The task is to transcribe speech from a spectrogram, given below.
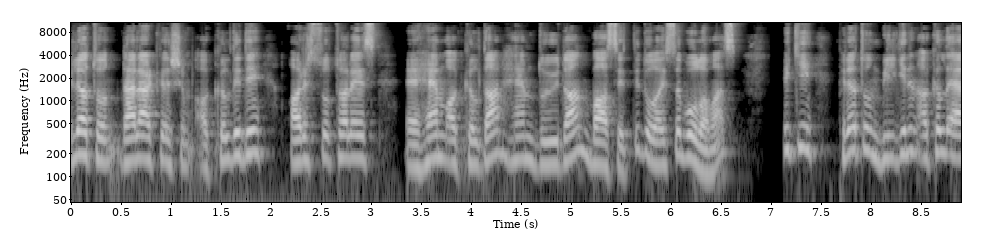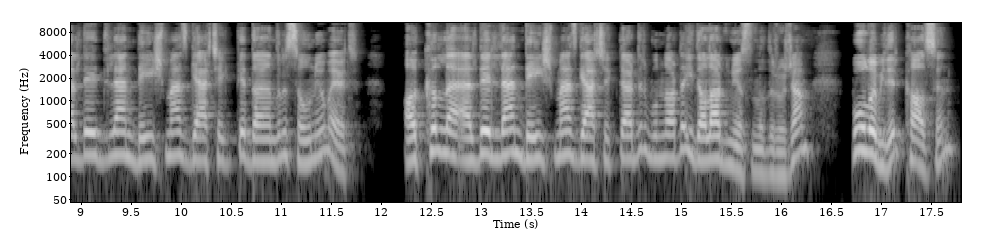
Platon değerli arkadaşım akıl dedi. Aristoteles e, hem akıldan hem duyudan bahsetti. Dolayısıyla bu olamaz. Peki Platon bilginin akılla elde edilen değişmez gerçeklikte dayandığını savunuyor mu? Evet. Akılla elde edilen değişmez gerçeklerdir. Bunlar da idalar dünyasındadır hocam. Bu olabilir kalsın.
